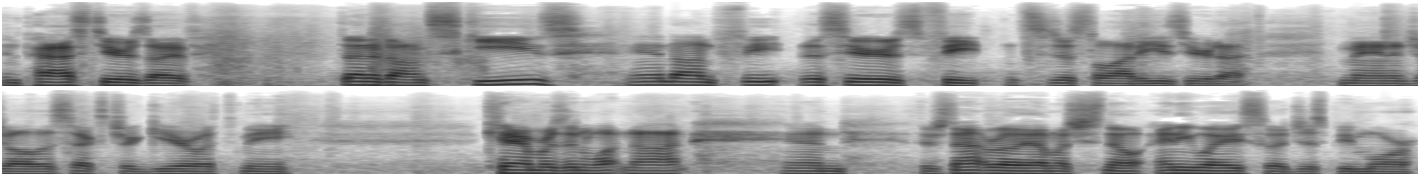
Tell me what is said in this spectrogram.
In past years, I've done it on skis and on feet. This year's feet. It's just a lot easier to manage all this extra gear with me cameras and whatnot and there's not really that much snow anyway so it'd just be more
